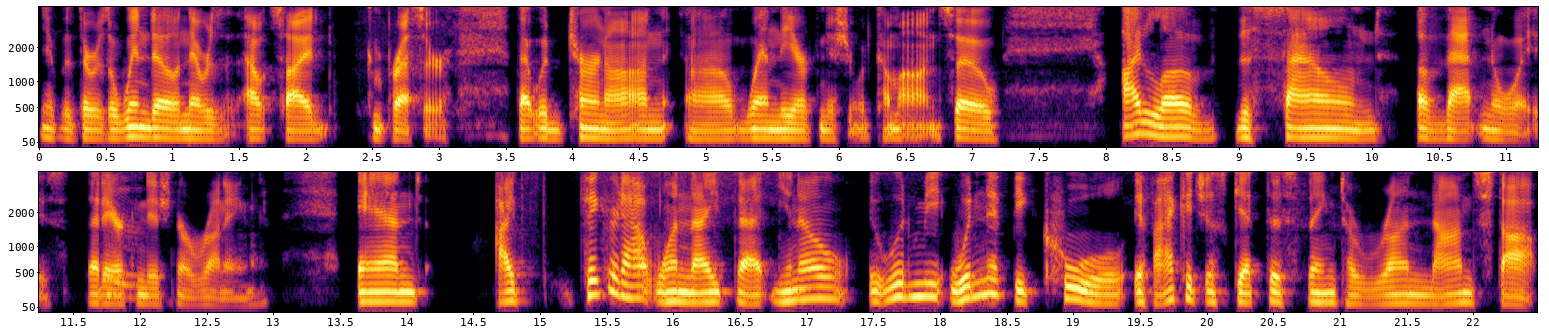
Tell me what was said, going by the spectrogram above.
it was there was a window and there was an outside compressor that would turn on uh, when the air conditioner would come on. So I love the sound of that noise, that mm. air conditioner running. And I th- figured out one night that, you know, it would be, wouldn't it be cool if I could just get this thing to run nonstop?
